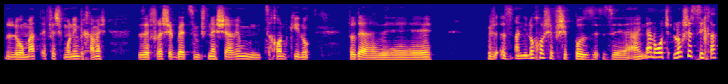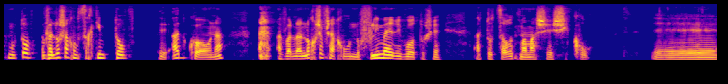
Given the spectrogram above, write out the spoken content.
לעומת 0.85, זה הפרש של בעצם שני שערים ניצחון כאילו, אתה יודע, אז אני לא חושב שפה זה, זה העניין, לא ששיחקנו טוב, אבל לא שאנחנו משחקים טוב אה, עד כה העונה, אבל אני לא חושב שאנחנו נופלים מהיריבות או שהתוצאות ממש שיקרו. אה,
